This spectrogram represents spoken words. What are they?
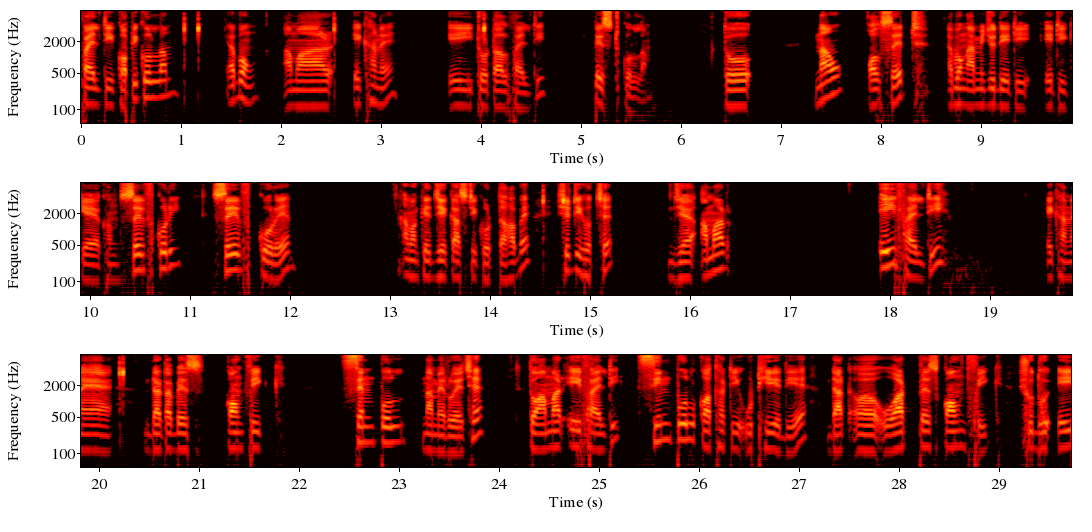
ফাইলটি কপি করলাম এবং আমার এখানে এই টোটাল ফাইলটি পেস্ট করলাম। তো নাও, অল সেট, এবং আমি যদি এটি, এটিকে এখন সেভ করি, সেভ করে আমাকে যে কাজটি করতে হবে সেটি হচ্ছে যে আমার এই ফাইলটি এখানে ডাটাবেস কনফিক সিম্পল নামে রয়েছে। তো আমার এই ফাইলটি সিম্পল কথাটি উঠিয়ে দিয়ে ডাটা ওয়ার্ডপ্রেস কনফিক শুধু এই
